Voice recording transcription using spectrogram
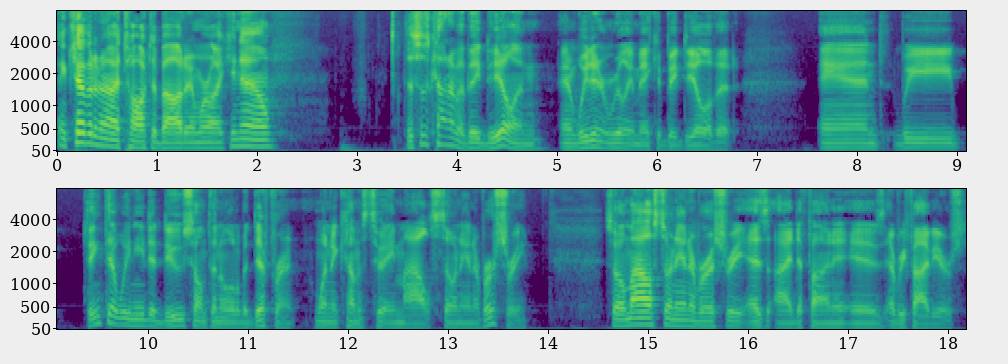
And Kevin and I talked about it, and we're like, you know, this is kind of a big deal, and and we didn't really make a big deal of it, and we think that we need to do something a little bit different when it comes to a milestone anniversary. So a milestone anniversary, as I define it, is every five years.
